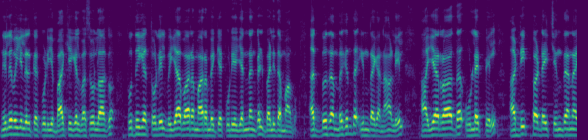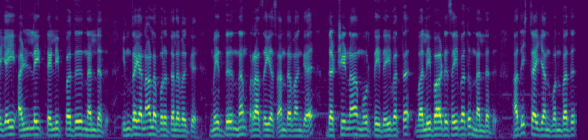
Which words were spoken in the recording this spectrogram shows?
நிலுவையில் இருக்கக்கூடிய பாக்கிகள் வசூலாகும். புதிய தொழில் வியாபாரம் ஆரம்பிக்கக்கூடிய எண்ணங்கள் பலிதமாகும். அற்புதம் மிகுந்த இன்றைய நாளில் அயராத உழைப்பில் அடிப்படை சிந்தனையை அள்ளி தெளிப்பது நல்லது. இன்றைய நாளை பொறுத்தளவுக்கு மிதுனம் ராசியை சார்ந்தவங்க தட்சிணாமூர்த்தி தெய்வத்தை வழிபாடு செய்வதும் நல்லது. அது எண் ஒன்பது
